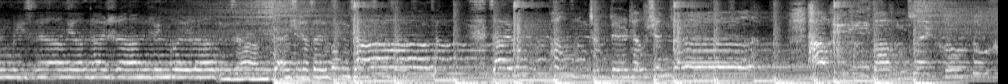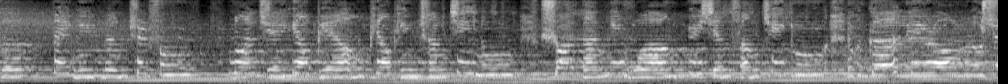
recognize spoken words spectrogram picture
生理想，阳台上冰柜冷藏，在学校，在工厂，在路旁枕边挑选的好地方，最后如何被你们制服，暖解要飘飘平常激怒，说蓝你往欲先放嫉妒，灵魂隔离融入血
